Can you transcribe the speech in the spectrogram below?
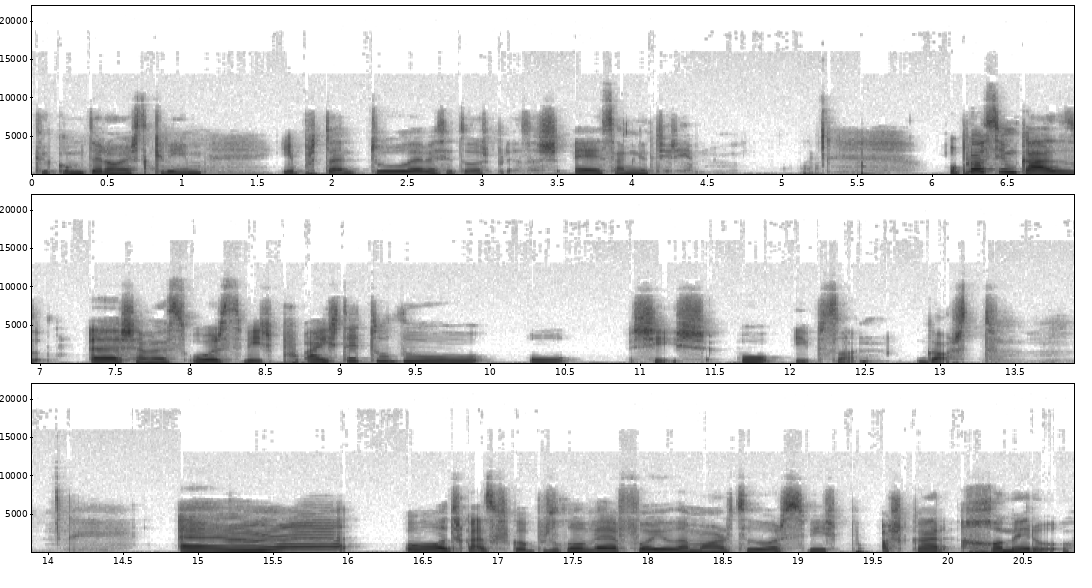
que cometeram este crime e, portanto, devem ser todas presas. É essa a minha teoria. O próximo caso uh, chama-se o arcebispo. Ah, isto é tudo o X, o Y. Gosto. Uh, o outro caso que ficou por resolver foi o da morte do arcebispo Oscar Romero,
